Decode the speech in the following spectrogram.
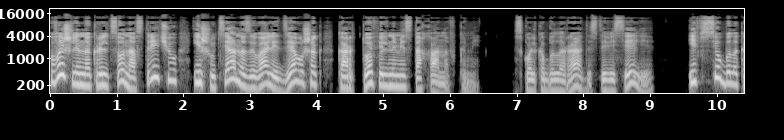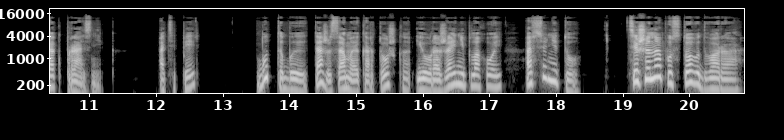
вышли на крыльцо навстречу и, шутя, называли девушек картофельными стахановками. Сколько было радости, веселья, и все было как праздник. А теперь? Будто бы та же самая картошка и урожай неплохой, а все не то. Тишина пустого двора,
